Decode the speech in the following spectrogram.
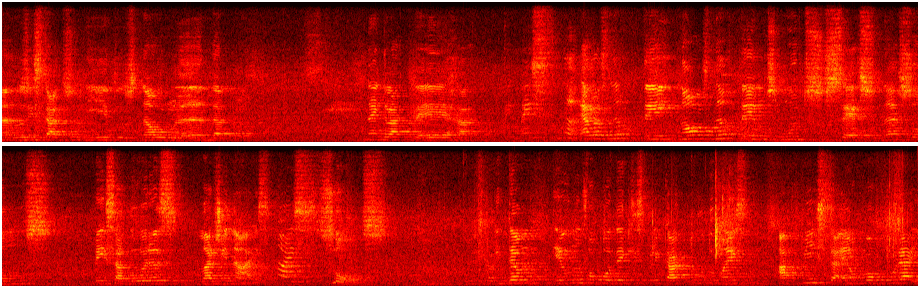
na, nos Estados Unidos, na Holanda, na Inglaterra, mas não, elas não têm, nós não temos muito sucesso, né? Somos pensadoras marginais, mas somos. Então, eu não vou poder te explicar tudo, mas a pista é um pouco por aí.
